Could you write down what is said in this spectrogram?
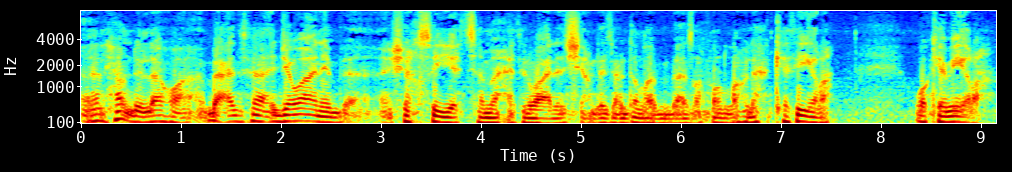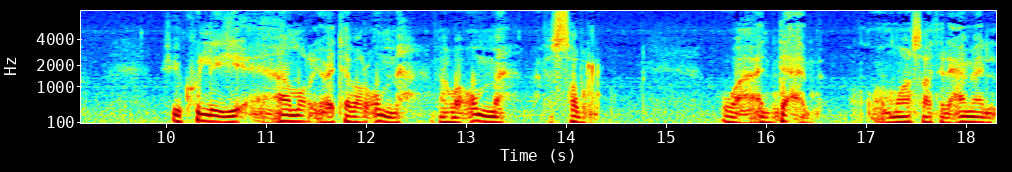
الحمد لله. وبعد فجوانب شخصية سماحة الوالد الشيخ عبد الله بن باز غفر الله له كثيرة وكبيرة. في كل أمر يعتبر أمة فهو أمة في الصبر. والدأب ومواصلة العمل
